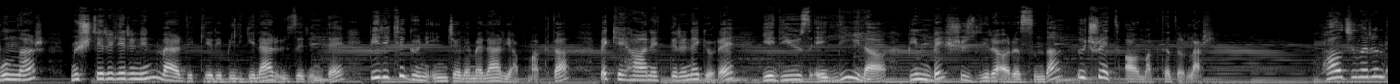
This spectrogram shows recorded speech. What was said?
Bunlar müşterilerinin verdikleri bilgiler üzerinde bir iki gün incelemeler yapmakta ve kehanetlerine göre 750 ila 1500 lira arasında ücret almaktadırlar. Falcıların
